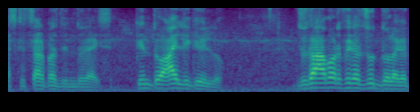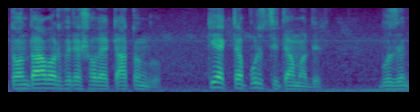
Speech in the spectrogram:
আজকে চার পাঁচ দিন ধরে আইছে। কিন্তু আইলে কি যদি আবার ফিরে যুদ্ধ লাগে, তখন তো আবার ফিরে সব একটা আতঙ্ক। কি একটা পরিস্থিতি আমাদের, বুঝেন?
